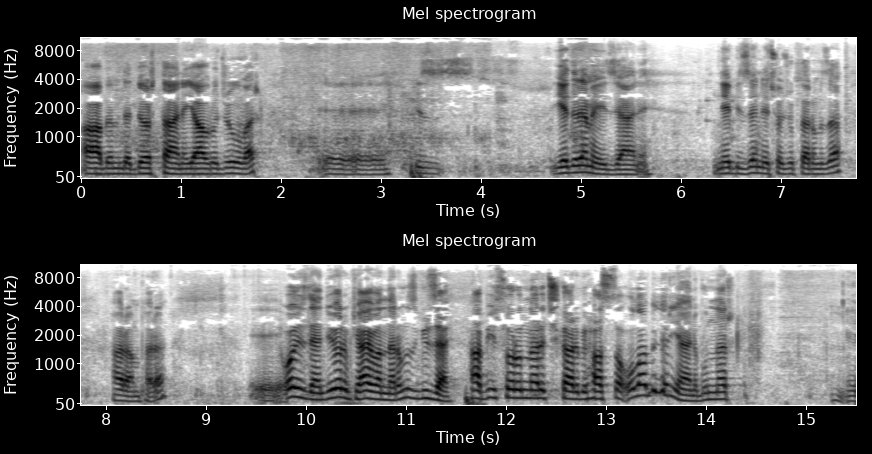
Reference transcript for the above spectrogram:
abim de dört tane yavrucuğu var. Ee, biz yediremeyiz yani. Ne bize ne çocuklarımıza haram para. Ee, o yüzden diyorum ki hayvanlarımız güzel. Ha bir sorunları çıkar bir hasta olabilir yani. Bunlar e,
